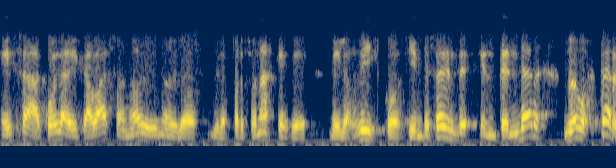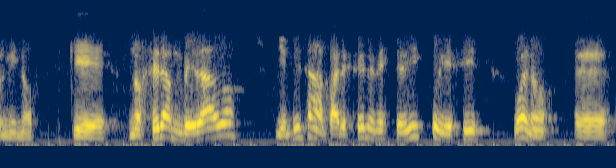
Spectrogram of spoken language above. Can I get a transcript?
esa cola de caballo ¿no? de uno de los, personajes de, los discos y empezar a entender nuevos términos que nos eran vedados y empiezan a aparecer en este disco y decir, bueno, eh,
